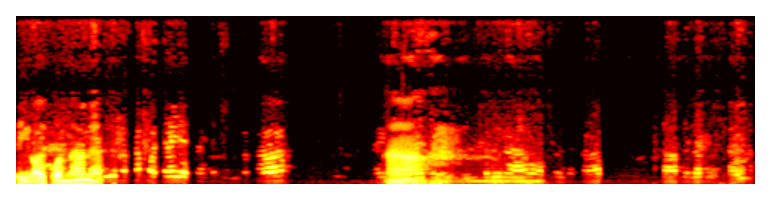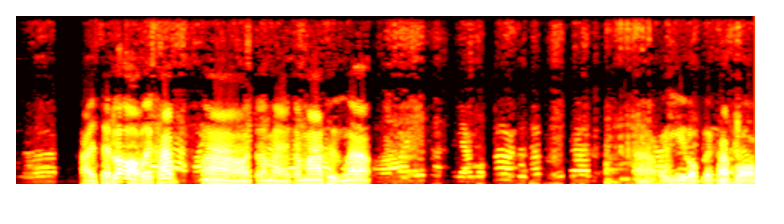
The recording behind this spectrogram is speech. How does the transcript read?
สี่ร้อยคนนะฮะเนี่ย อ่าถ่ายเสร็จแล้วออกเลยครับ อ้าวจะแหมจะมาถึงแล้ว อ่าไปอีหลบเลยครับ ผม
